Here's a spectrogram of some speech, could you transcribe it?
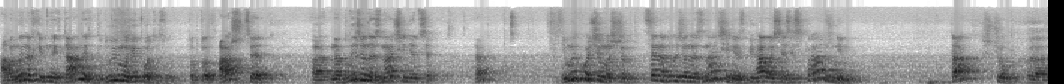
Але ми на вхідних даних будуємо гіпотезу. Тобто H це е, наближене значення С. Так? І ми хочемо, щоб це наближене значення збігалося зі справжнім, так, щоб е,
